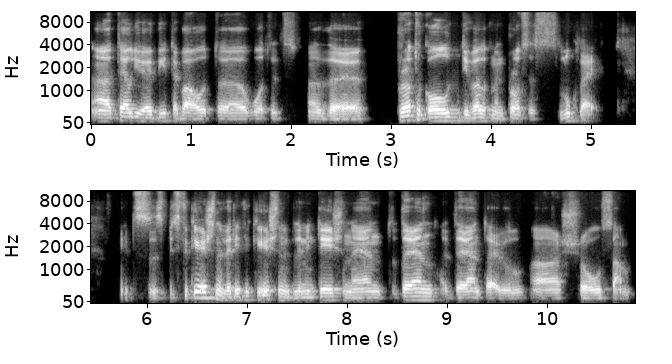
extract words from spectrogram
uh, tell you a bit about uh, what it's uh, the protocol development process look like. It's a specification, verification, implementation, and then at the end I will show some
